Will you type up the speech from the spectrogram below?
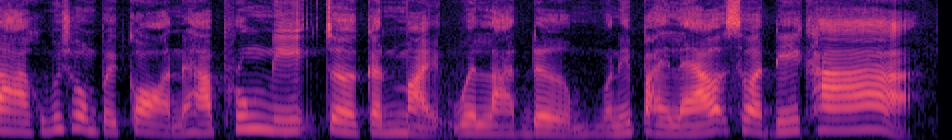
ลาคุณผู้ชมไปก่อนนะคะพรุ่งนี้เจอกันใหม่เวลาเดิมวันนี้ไปแล้ว สวัสดีค่ะ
